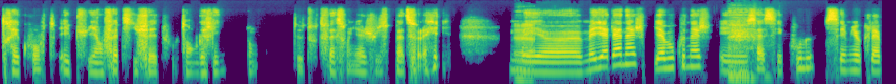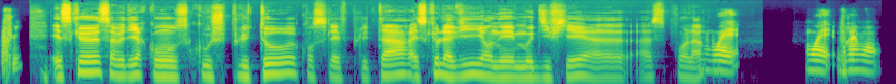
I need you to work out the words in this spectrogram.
très courtes. Et puis en fait, il fait tout le temps gris. Donc de toute façon, il n'y a juste pas de soleil. Mais euh, mais il y a de la neige, il y a beaucoup de neige et ça c'est cool, c'est mieux que la pluie. Est-ce que ça veut dire qu'on se couche plus tôt, qu'on se lève plus tard? Est-ce que la vie en est modifiée à, à ce point-là? Ouais, ouais, vraiment.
